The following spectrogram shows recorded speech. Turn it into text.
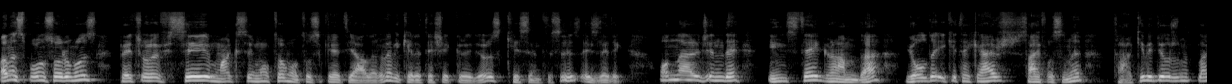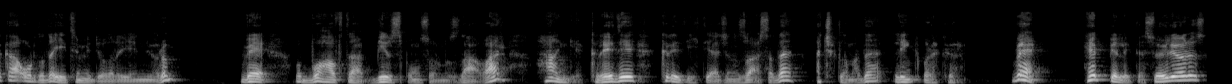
ana sponsorumuz Petrol Ofisi Maximoto motosiklet yağlarına bir kere teşekkür ediyoruz. Kesintisiz izledik. Onun haricinde Instagram'da Yolda İki Teker sayfasını takip ediyoruz mutlaka. Orada da eğitim videoları yayınlıyorum. Ve bu hafta bir sponsorumuz daha var. Hangi kredi? Kredi ihtiyacınız varsa da açıklamada link bırakıyorum. Ve hep birlikte söylüyoruz.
